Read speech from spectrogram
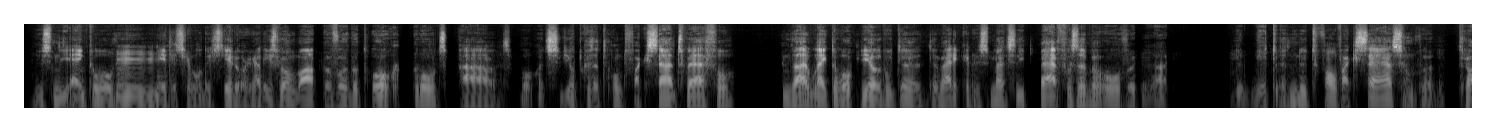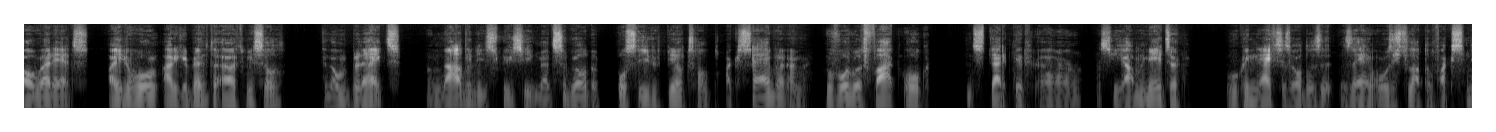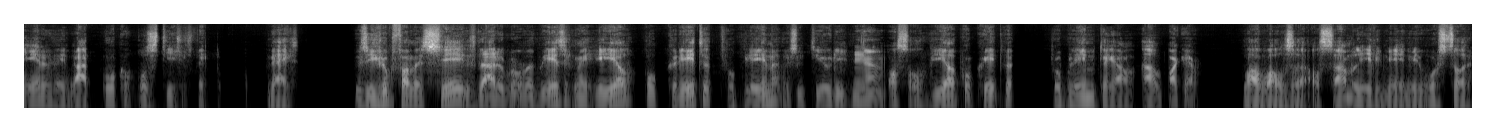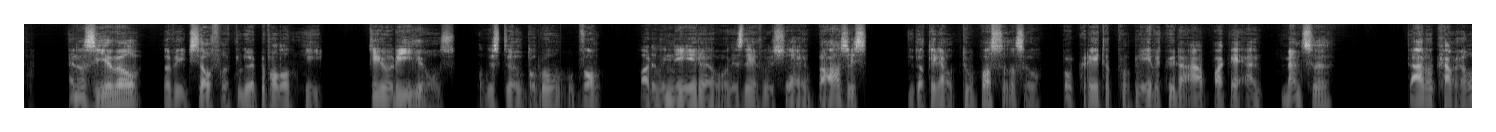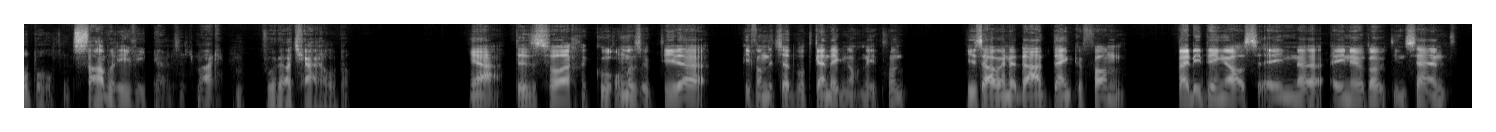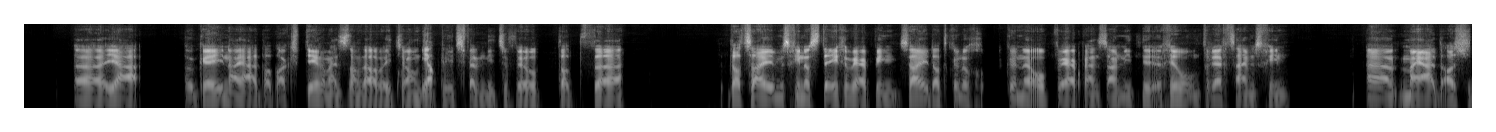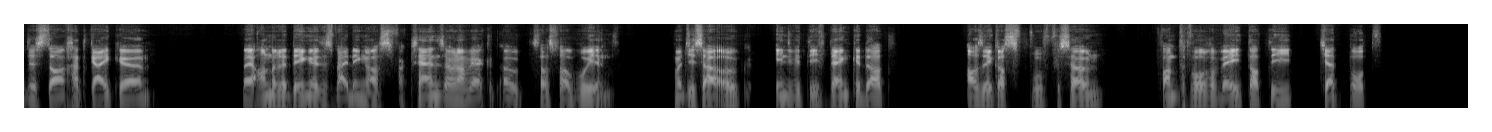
Dus niet enkel over hmm. genetisch gemodificeerde organismen, maar bijvoorbeeld ook rond uh, het studie opgezet rond vaccintwijfel. En daar blijkt ook heel goed te, te werken. Dus mensen die twijfels hebben over de nut, het nut van vaccins of de betrouwbaarheid, waar je gewoon argumenten uitwisselt en dan blijkt na de discussie mensen wel een positieve beeld van het vaccin hebben en bijvoorbeeld vaak ook een sterker, uh, als je gaat meten hoe geneigd ze zouden zijn om zich te laten vaccineren, daar ook een positief effect op krijgt. Dus die groep van de C is daar ook bezig met heel concrete problemen, dus een theorie, ja. al heel concrete problemen te gaan aanpakken waar we als, uh, als samenleving mee, mee worstelen. En dan zie je wel, dat vind ik zelf het leuke van dat die theorieën, wat is de, de rol van redeneren, wat is de evolutionaire basis, dat te gaan toepassen, dat ook concrete problemen kunnen aanpakken en mensen daar ook gaan helpen, of de samenleving, zeg maar, vooruit gaan helpen. Ja, dit is wel echt een cool onderzoek. Die, uh, die van de chatbot kende ik nog niet. Want je zou inderdaad denken van, bij die dingen als 1, uh, 1 euro 10 cent. Uh, ja, oké, nou ja, dat accepteren mensen dan wel, weet je. Want doet verder niet zoveel. Dat, dat zou je misschien als tegenwerping, zou je dat kunnen, kunnen opwerpen. En het zou niet heel onterecht zijn misschien. Uh, maar ja, als je dus dan gaat kijken bij andere dingen, dus bij dingen als vaccin, zo, dan werkt het ook. Dus dat is wel boeiend. Want je zou ook intuïtief denken dat als ik als proefpersoon van tevoren weet dat die chatbot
